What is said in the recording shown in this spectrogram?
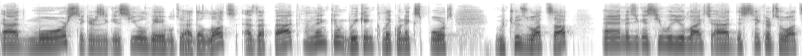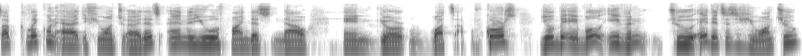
add more stickers. You can see we'll be able to add a lot as a pack, and then can, we can click on export. We choose WhatsApp, and as you can see, would you like to add this sticker to WhatsApp? Click on add if you want to add it, and you will find this now in your WhatsApp. Of course, you'll be able even to edit it if you want to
